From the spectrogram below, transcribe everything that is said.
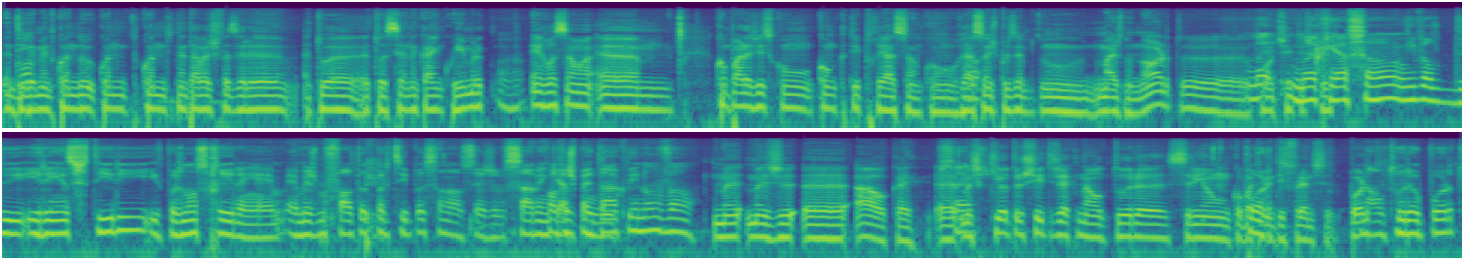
antigamente, quando, quando, quando tentavas fazer a, a tua, a tua cena cá em Coimbra, Uhum. em relação a. um, comparas isso com, com que tipo de reação? Com reações, por exemplo, do- mais no Norte? com Na, na reação, nível de irem assistir e, e depois não se rirem, é, é mesmo falta de participação, ou seja, sabem Falta que há de público. espetáculo e não vão. Ma- Mas, uh, ah, ok. Uh, mas que outros sítios é que na altura seriam completamente Porto. diferentes? Porto? Na altura, o Porto,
